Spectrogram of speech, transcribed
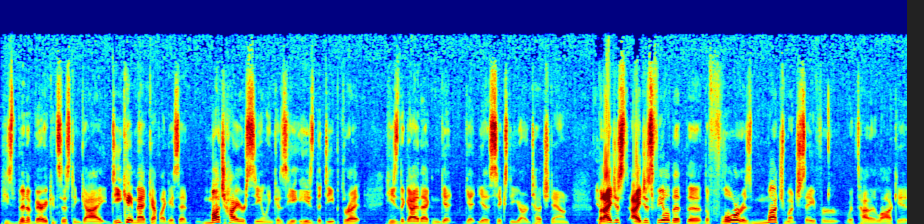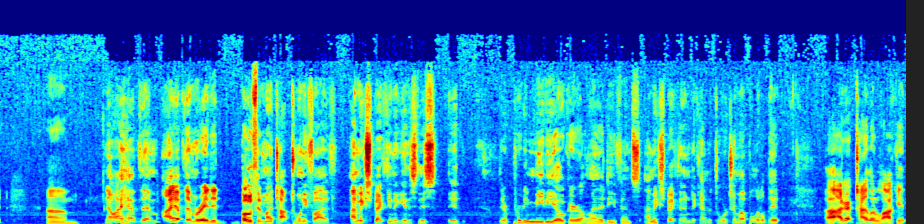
He's been a very consistent guy. DK Metcalf, like I said, much higher ceiling because he, he's the deep threat. He's the guy that can get get you a 60 yard touchdown. But I just I just feel that the the floor is much much safer with Tyler Lockett. Um, Now I have them. I have them rated both in my top twenty-five. I'm expecting against this. It, they're pretty mediocre Atlanta defense. I'm expecting them to kind of torch them up a little bit. Uh, I got Tyler Lockett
